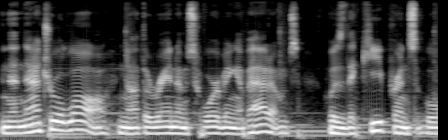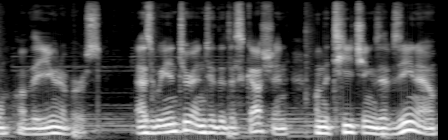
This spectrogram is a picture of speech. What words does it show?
and that natural law, not the random swerving of atoms, was the key principle of the universe. As we enter into the discussion on the teachings of Zeno,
